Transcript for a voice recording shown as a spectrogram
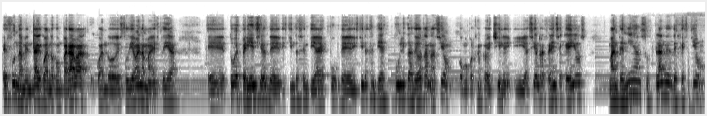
es fundamental. Cuando comparaba, cuando estudiaba en la maestría, eh, tuve experiencias de distintas, entidades, de distintas entidades públicas de otra nación, como por ejemplo de Chile, y hacían referencia que ellos mantenían sus planes de gestión,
